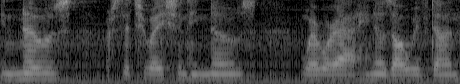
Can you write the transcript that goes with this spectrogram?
He knows our situation, He knows where we're at, He knows all we've done.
